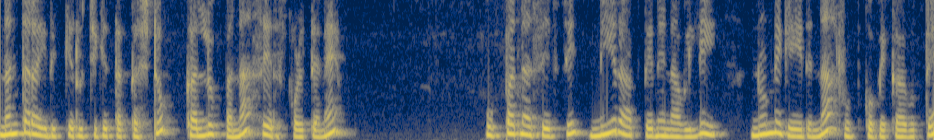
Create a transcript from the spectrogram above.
ನಂತರ ಇದಕ್ಕೆ ರುಚಿಗೆ ತಕ್ಕಷ್ಟು ಕಲ್ಲುಪ್ಪನ್ನು ಸೇರಿಸ್ಕೊಳ್ತೇನೆ. ಉಪ್ಪನ್ನು ಸೇರಿಸಿ ನೀರು ಹಾಕ್ತೇನೆ. ನಾವಿಲ್ಲಿ ನುಣ್ಣಗೆ ಇದನ್ನು ರುಬ್ಕೋಬೇಕಾಗುತ್ತೆ.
